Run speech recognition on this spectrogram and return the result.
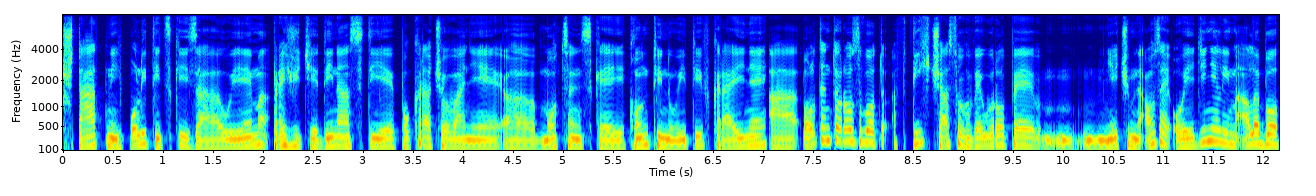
štátny politický záujem, prežitie dynastie, pokračovanie e, mocenskej kontinuity v krajine a bol tento rozvod v tých časoch v Európe niečím naozaj ojedinelým, alebo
